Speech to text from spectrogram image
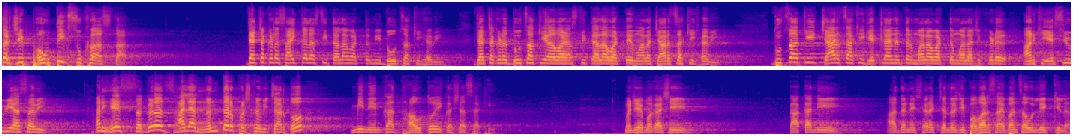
तर जी भौतिक सुख असतात ज्याच्याकडे सायकल असती त्याला वाटतं मी दोन चाकी घ्यावी. ज्याच्याकडे दुचाकी आवाज असती त्याला वाटते मला चारचाकी घ्यावी. दुचाकी चारचाकी घेतल्यानंतर मला वाटतं माझ्याकडे आणखी एस यू व्ही असावी. आणि हे सगळं झाल्यानंतर प्रश्न विचारतो मी नेमका धावतोय कशासाठी? म्हणजे मगाशी काकांनी आदरणीय शरदचंद्रजी पवार साहेबांचा उल्लेख केला.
